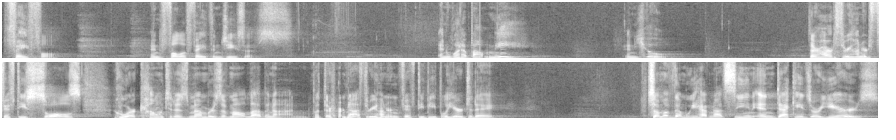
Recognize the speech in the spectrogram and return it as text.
faithful? And full of faith in Jesus. And what about me and you? There are 350 souls who are counted as members of Mount Lebanon, but there are not 350 people here today. Some of them we have not seen in decades or years.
